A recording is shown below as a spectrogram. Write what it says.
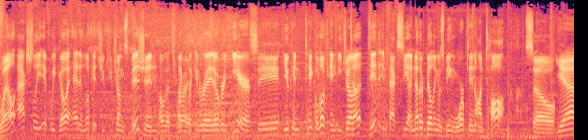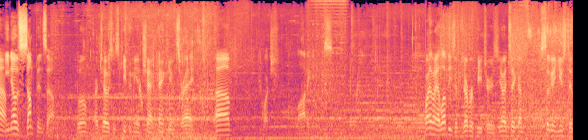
Well, actually, if we go ahead and look at Juktu Jung's vision, Oh, that's by right. clicking right over here, See, you can take a look, and he did in fact see another building was being warped in on top. So Yeah. he knows something's up. boom, Artosis keeping me in check. Thank you. That's right. Um, Watch a lot of games. by the way, I love these observer features. You know, it's like I'm still getting used to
